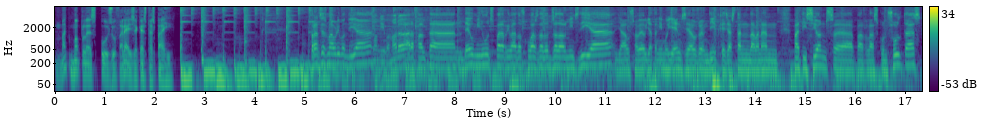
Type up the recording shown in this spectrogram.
Mac Mobles us ofereix aquest espai. Francesc Mauri, bon dia. Bon dia, bona hora. Ara falten 10 minuts per arribar a dos quarts de 12 del migdia. Ja ho sabeu, ja tenim oients, ja us ho hem dit, que ja estan demanant peticions eh, per les consultes.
